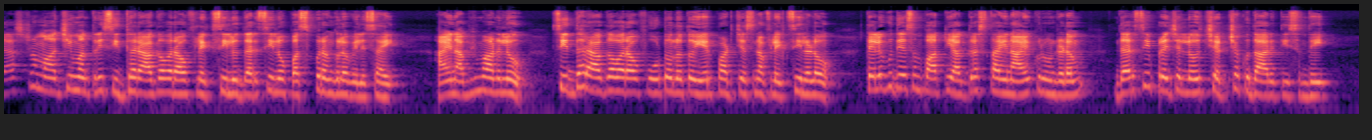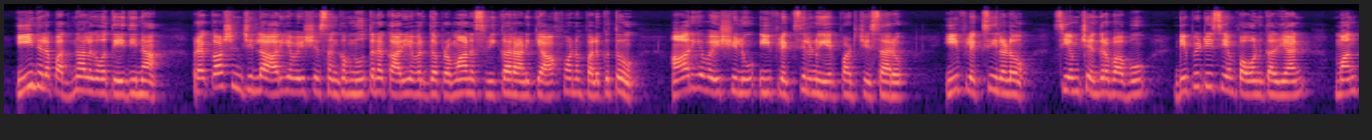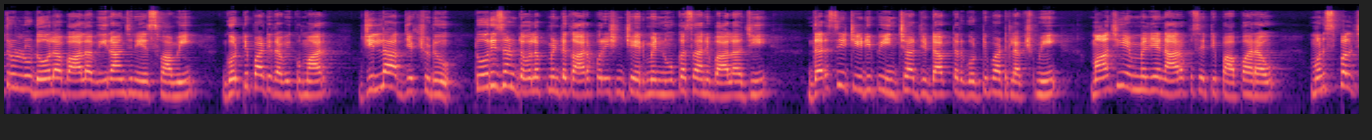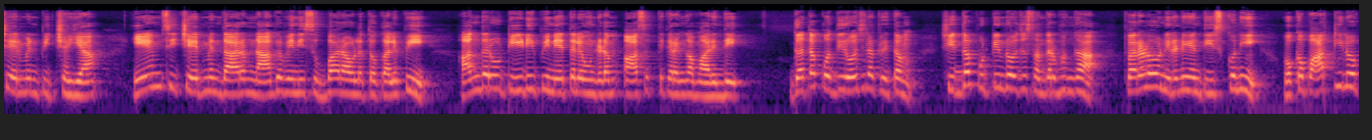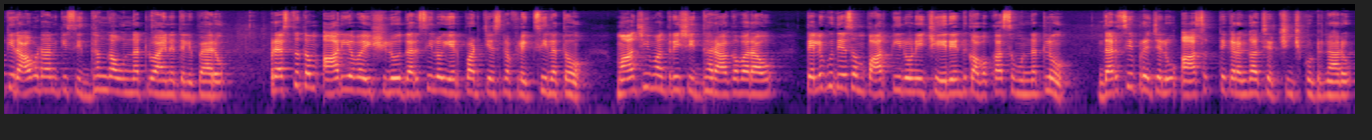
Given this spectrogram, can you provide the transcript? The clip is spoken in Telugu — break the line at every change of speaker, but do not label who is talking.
రాష్ట్ర మాజీ మంత్రి సిద్ధ రాఘవరావు ఫ్లెక్సీలు దర్శిలో పసుపు రంగులో వెలిశాయి. ఆయన అభిమానులు సిద్ధ రాఘవరావు ఫోటోలతో ఏర్పాటు చేసిన ఫ్లెక్సీలలో తెలుగుదేశం పార్టీ అగ్రస్థాయి నాయకులు ఉండడం దర్శి ప్రజల్లో చర్చకు దారితీసింది. ఈ నెల పద్నాలుగవ తేదీన ప్రకాశం జిల్లా ఆర్యవైశ్య సంఘం నూతన కార్యవర్గ ప్రమాణ స్వీకారానికి ఆహ్వానం పలుకుతూ ఆర్యవైశ్యులు ఈ ఫ్లెక్సీలను ఏర్పాటు చేశారు. ఈ ఫ్లెక్సీలలో CM Chandrababu deputy CM Pawan Kalyan మంత్రులు డోలా బాల వీరాంజనేయ స్వామి గొట్టిపాటి రవికుమార్ జిల్లా అధ్యక్షుడు tourism development corporation chairman Nookasani Balaji Darsi TDP incharge doctor Gottipati Lakshmi మాజీ MLA Narapasetti Paparao municipal chairman Pichaiah AMC chairman Daram Nagaveni సుబ్బారావులతో కలిపి అందరూ టీడీపీ నేతలే ఉండడం ఆసక్తికరంగా మారింది. గత కొద్ది రోజుల క్రితం సిద్ధ పుట్టినరోజు సందర్భంగా త్వరలో నిర్ణయం తీసుకొని ఒక పార్టీలోకి రావడానికి సిద్ధంగా ఉన్నట్లు ఆయన తెలిపారు. ప్రస్తుతం ఆర్యవైశ్యులు దర్శిలో ఏర్పాటు చేసిన ఫ్లెక్సీలతో మాజీ మంత్రి సిద్ధ రాఘవరావు తెలుగుదేశం పార్టీలోనే చేరేందుకు అవకాశం ఉన్నట్లు దర్శి ప్రజలు ఆసక్తికరంగా చర్చించుకుంటున్నారు.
